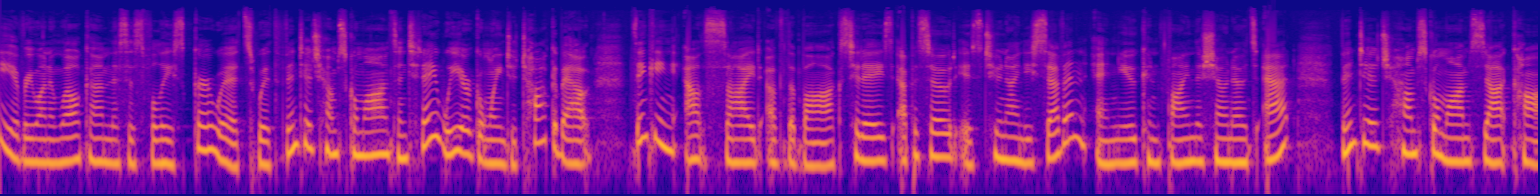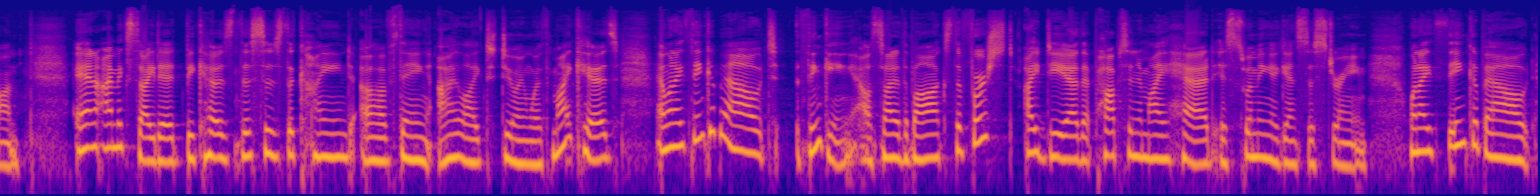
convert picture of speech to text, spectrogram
Hey everyone, and welcome. This is Felice Gerwitz with Vintage Homeschool Moms, and today we are going to talk about thinking outside of the box. Today's episode is 297, and you can find the show notes at vintagehomeschoolmoms.com. And I'm excited because this is the kind of thing I liked doing with my kids. And when I think about thinking outside of the box, the first idea that pops into my head is swimming against the stream. When I think about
